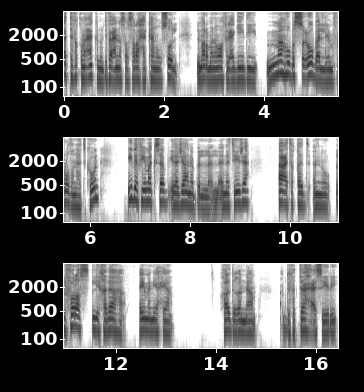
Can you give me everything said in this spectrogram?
أتفق معك إنه دفاع النصر صراحة كان وصول لمرمى نواف العقيدي ما هو بالصعوبة اللي المفروض إنها تكون. إذا في مكسب إلى جانب النتيجة أعتقد إنه الفرص اللي خذاها أيمن يحيى خالد الغنام عبد الفتاح عسيري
